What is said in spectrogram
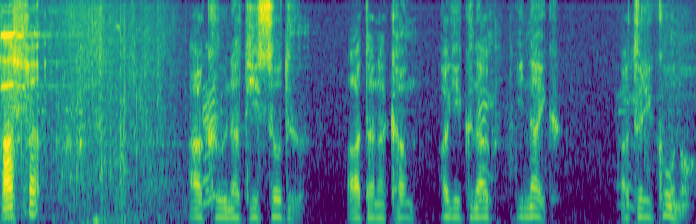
Brauchst du? Akuna Tisodu, Atanakan, Agikunak, Inaik, Atrikono.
